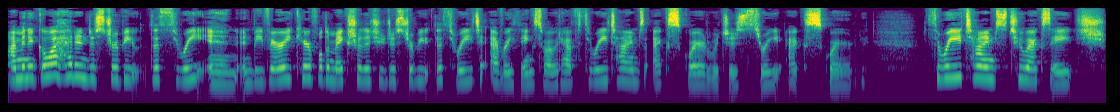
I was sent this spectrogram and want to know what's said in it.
I'm going to go ahead and distribute the 3 in and be very careful to make sure that you distribute the 3 to everything. So I would have 3 times x squared, which is 3x squared. 3 times 2xh,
